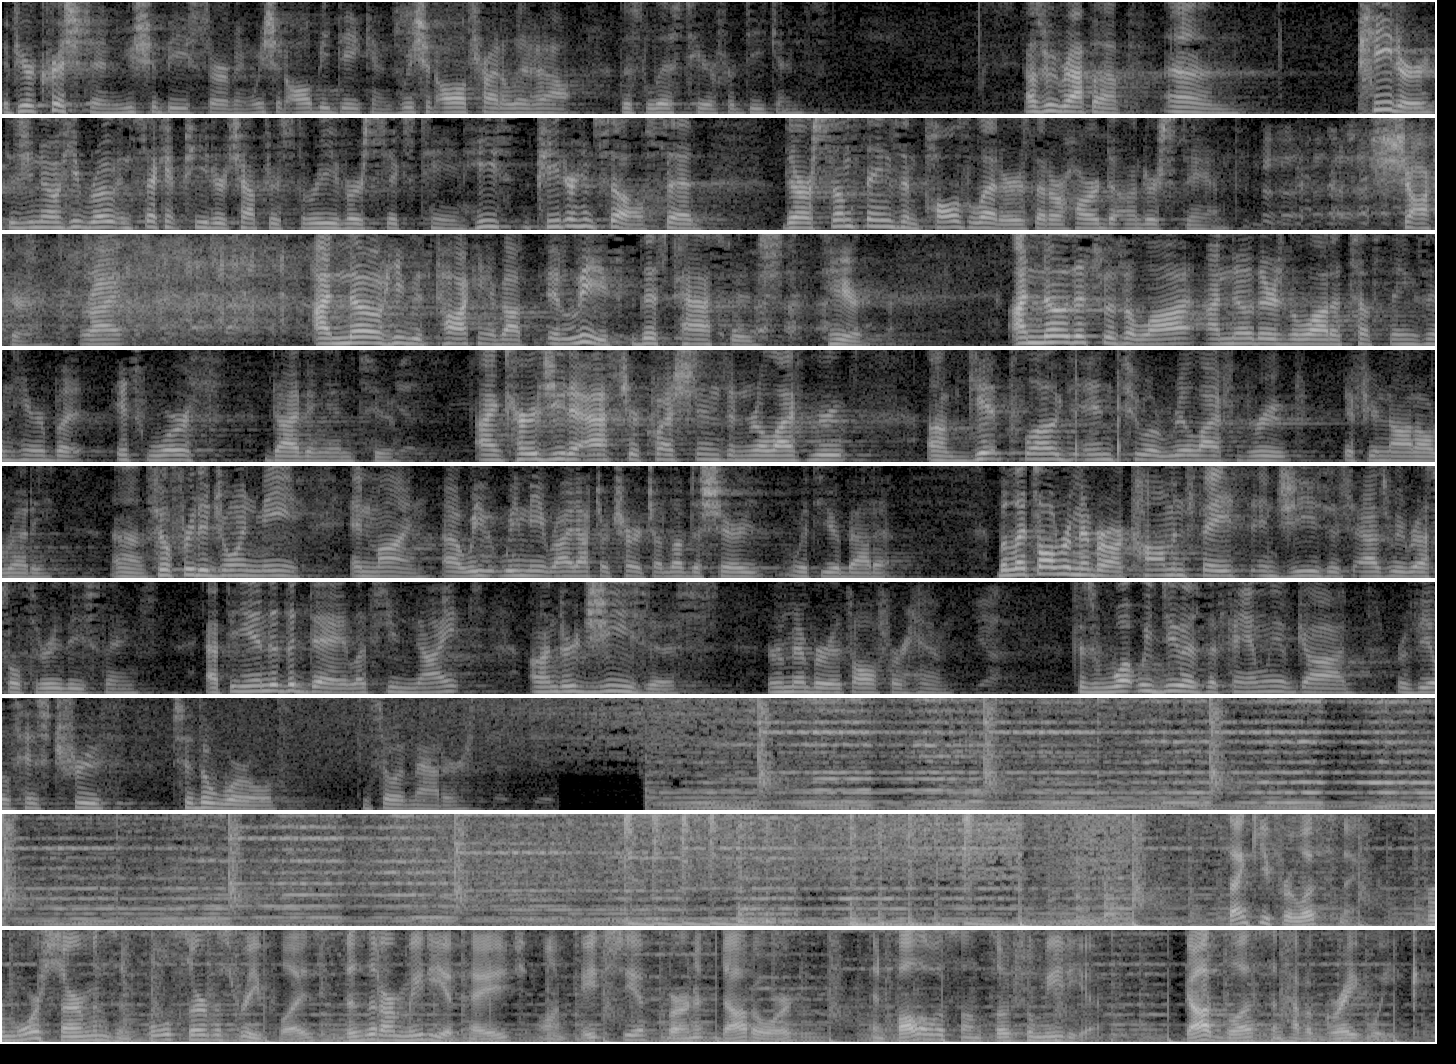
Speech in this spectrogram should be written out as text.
If you're a Christian, you should be serving. We should all be deacons. We should all try to live out this list here for deacons. As we wrap up, um, Peter, did you know he wrote in 2 Peter chapter 3 verse 16. He, Peter himself said, "There are some things in Paul's letters that are hard to understand." Shocker, right? I know he was talking about at least this passage here. I know this was a lot. I know there's a lot of tough things in here, but it's worth diving into. I encourage you to ask your questions in real life group. Um, get plugged into a real life group if you're not already. Uh, feel free to join me in mine. Uh, we, we meet right after church. I'd love to share with you about it. But let's all remember our common faith in Jesus as we wrestle through these things. At the end of the day, let's unite under Jesus. Remember, it's all for Him. Because what we do as the family of God reveals His truth to the world, and so it matters. Thank you for listening. For more sermons and full service replays, visit our media page on hcfburnett.org and follow us on social media. God bless and have a great week.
